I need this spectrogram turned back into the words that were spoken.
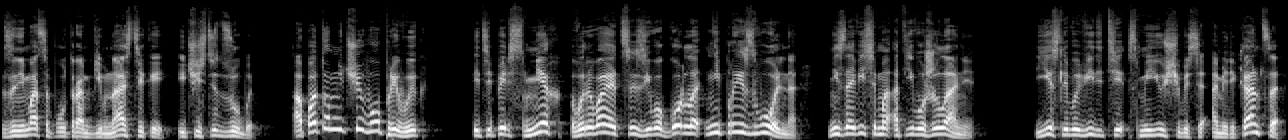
заниматься по утрам гимнастикой и чистить зубы. А потом ничего, привык. И теперь смех вырывается из его горла непроизвольно, независимо от его желания. Если вы видите смеющегося американца,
